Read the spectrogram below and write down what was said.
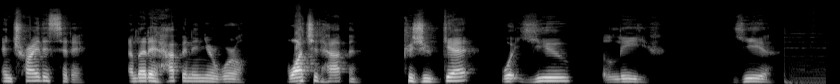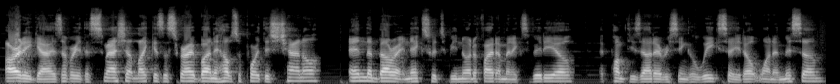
and try this today and let it happen in your world. Watch it happen because you get what you believe. Yeah. Alrighty, guys, don't forget to smash that like and subscribe button to help support this channel and the bell right next to it to be notified of my next video. I pump these out every single week, so you don't want to miss them.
